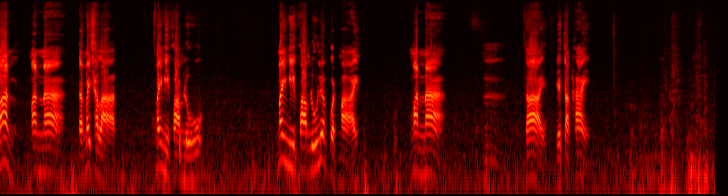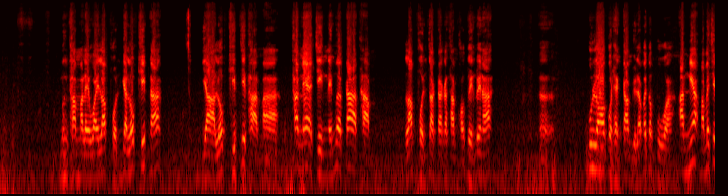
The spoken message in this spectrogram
มั่น มั่นหน้า แต่ไม่ฉลาด ไม่มีความรู้ ไม่มีความรู้เรื่องกฎหมาย มั่นหน้า อืม ได้ เดี๋ยวจัดให้ มึงทำอะไรไว้รับผล อย่าลบคลิปนะ อย่าลบคลิปที่ผ่านมา ถ้าแน่จริงในเมื่อกล้าทำรับผลจากการกระทำของตัวเองด้วยนะ เออกูรอกฎแห่งกรรมอยู่แล้วไม่ต้องกลัว อันเนี้ยมันไม่ใช่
